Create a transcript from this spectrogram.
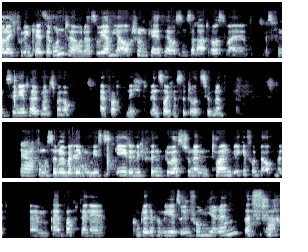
oder ich tue den Käse runter oder so. Wir haben hier auch schon Käse aus dem Salat raus, weil es funktioniert halt manchmal auch einfach nicht in solchen Situationen. Ja. Man muss dann nur überlegen, wie es geht. Und ich finde, du hast schon einen tollen Weg gefunden, auch mit ähm, einfach deine komplette Familie zu informieren, dass ja.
